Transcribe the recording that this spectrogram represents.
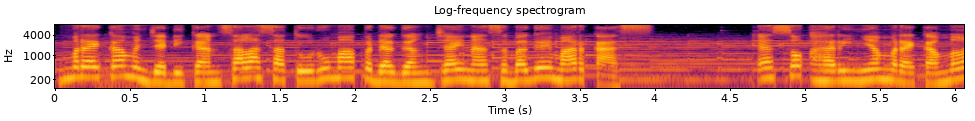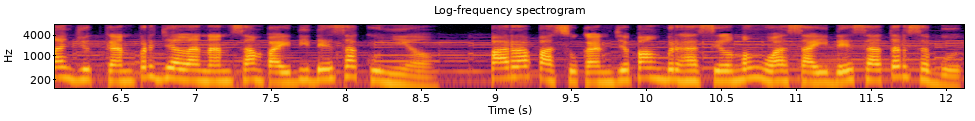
mereka menjadikan salah satu rumah pedagang China sebagai markas. Esok harinya mereka melanjutkan perjalanan sampai di desa Kunyil. Para pasukan Jepang berhasil menguasai desa tersebut.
